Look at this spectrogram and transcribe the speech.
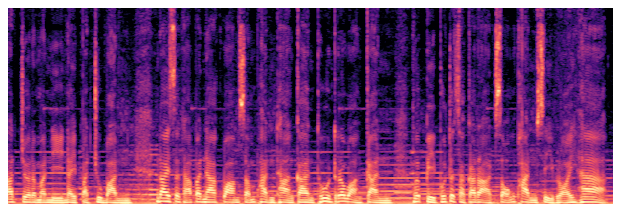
รัฐเยอรมนีในปัจจุบัน ได้สถาปนาความสัมพันธ์ทางการทูตระหว่างกัน เมื่อปีพุทธศักราช 2405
